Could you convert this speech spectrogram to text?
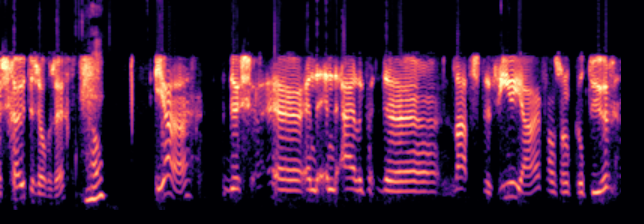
scheuten, zogezegd. Oh. Ja, dus uh, en, en eigenlijk de laatste vier jaar van zo'n cultuur,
